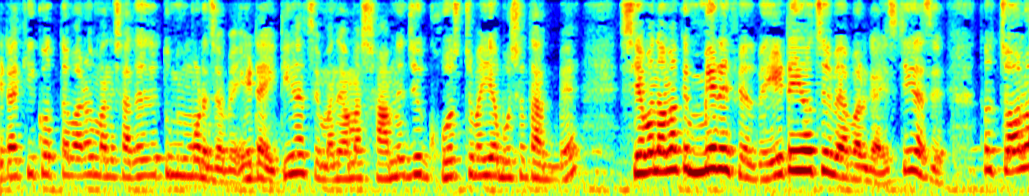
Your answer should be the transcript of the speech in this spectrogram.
এটা কি করতে পারো? মানে সাথে সাথে তুমি মরে যাবে, এটাই, ঠিক আছে? মানে আমার সামনে যে ঘোষ্ট ভাইয়া বসে থাকবে, সে মানে আমাকে মেরে ফেলবে, এটাই হচ্ছে ব্যাপার গাইস ঠিক আছে? তো চলো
